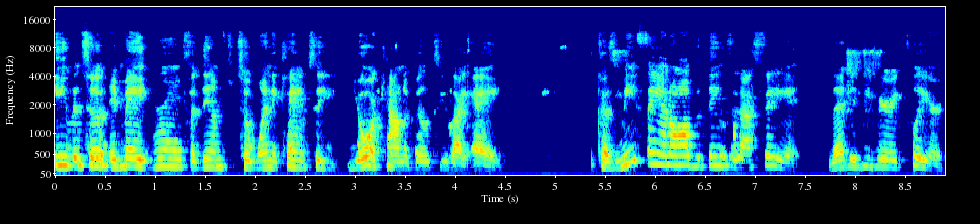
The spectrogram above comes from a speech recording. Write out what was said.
Even to it made room for them to when it came to your accountability, like, hey, because me saying all the things that I said, let it be very clear.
